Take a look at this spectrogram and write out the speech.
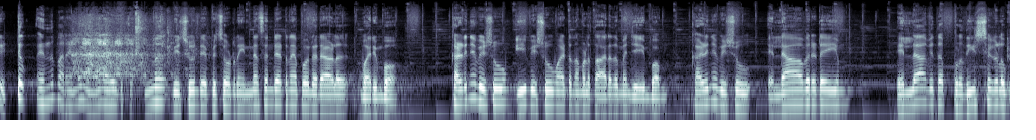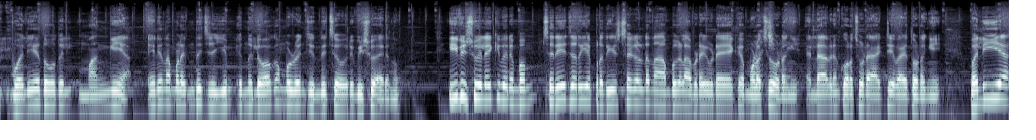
കിട്ടും എന്ന് പറയുമ്പോൾ ഞാൻ എടുക്കും ഇന്ന് വിഷുവിന്റെ എപ്പിസോഡിന് ഇന്നസെന്റ് ഏട്ടനെ പോലെ ഒരാൾ വരുമ്പോ കഴിഞ്ഞ വിഷുവും ഈ വിഷുവുമായിട്ട് നമ്മൾ താരതമ്യം ചെയ്യുമ്പം കഴിഞ്ഞ വിഷു എല്ലാവരുടെയും എല്ലാവിധ പ്രതീക്ഷകളും വലിയ തോതിൽ മങ്ങിയ. ഇനി നമ്മൾ എന്ത് ചെയ്യും എന്ന് ലോകം മുഴുവൻ ചിന്തിച്ച ഒരു വിഷു ആയിരുന്നു. ഈ വിഷുവിലേക്ക് വരുമ്പം ചെറിയ ചെറിയ പ്രതീക്ഷകളുടെ നാമ്പുകൾ അവിടെ ഇവിടെയൊക്കെ മുളച്ചു തുടങ്ങി. എല്ലാവരും കുറച്ചുകൂടെ ആക്റ്റീവായി തുടങ്ങി. വലിയ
